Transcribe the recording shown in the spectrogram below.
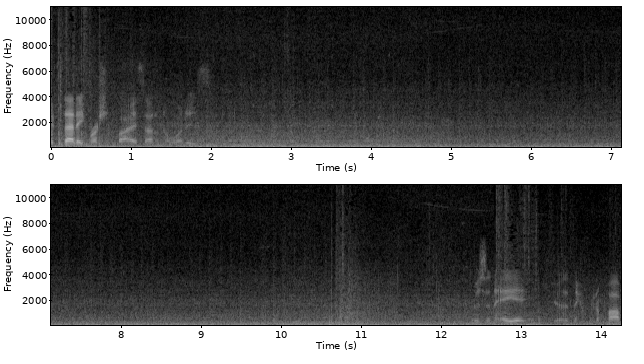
If that ain't Russian bias, I don't know what is. There's an AA here I think I'm gonna pop.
